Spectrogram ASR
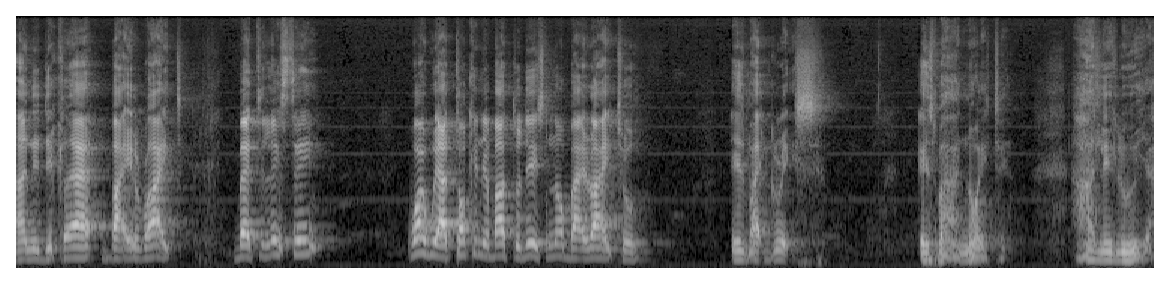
and he declared by right. But listen, what we are talking about today is not by right, too. It's by grace. It's by anointing. Hallelujah.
